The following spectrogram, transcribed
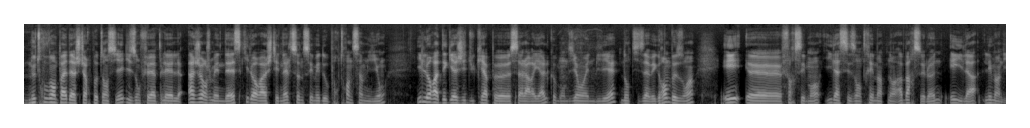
Mhm. Ne trouvant pas d'acheteurs potentiels, ils ont fait appel à Georges Mendes qui leur a acheté Nelson Semedo pour 35 millions. Il leur a dégagé du cap euh, salarial, comme on dit en NBA, dont ils avaient grand besoin. Et euh, forcément, il a ses entrées maintenant à Barcelone et il a les mains libres.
